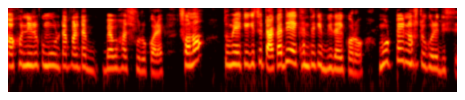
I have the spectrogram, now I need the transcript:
তখন এরকম উল্টাপাল্টা ব্যবহার শুরু করে। শোনো তুমি একে কিছু টাকা দিয়ে এখান থেকে বিদায় করো। মুডটাই নষ্ট করে দিছে।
